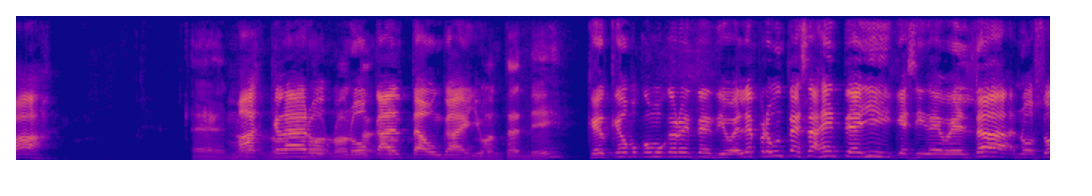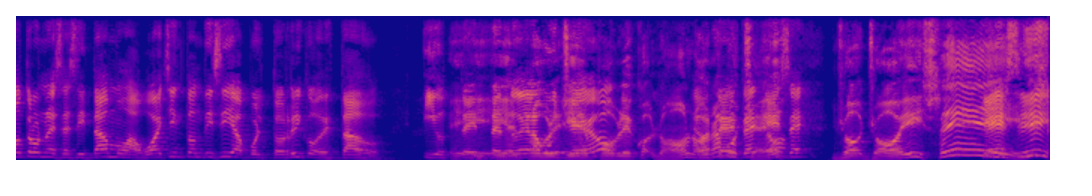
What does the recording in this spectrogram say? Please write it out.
Va, Eh, no, Más claro, no ente- canta un gallo. No entendí. ¿Qué, qué, ¿Cómo que no entendió? Él le pregunta a esa gente allí que si de verdad nosotros necesitamos a Washington DC, a Puerto Rico de Estado. Y usted y- entendió el el publi- y el abucheo. público. No, no era Usted- bucheo. ese- Yo, yo oí, sí. que sí. sí.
